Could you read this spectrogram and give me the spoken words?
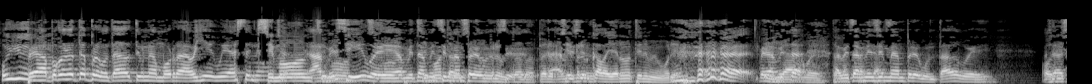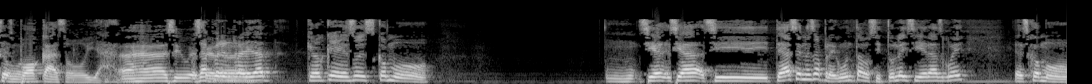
Oye... Pero ¿a poco no te ha preguntado a ti una morra? Oye, güey, has tenido Simón, muchas- A mí Simón, sí, güey. Simón, A mí también sí me han preguntado. Pero mí siempre sí un caballero no tiene memoria. pero a mí, ya, ta- güey, te a mí la también sí me han preguntado, güey. O, sea, dices como- pocas o ya. Ajá, sí, güey. o sea, pero en realidad creo que eso es como... Si, si, si te hacen esa pregunta o si tú la hicieras, güey, es como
